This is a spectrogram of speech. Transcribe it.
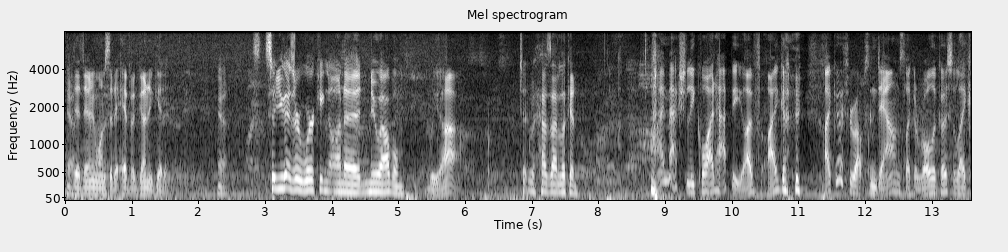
Yeah. They're the only ones that are ever going to get it. yeah. So you guys are working on a new album. We are. How's that looking? I'm actually quite happy. I've I go I go through ups and downs like a roller coaster. Like,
